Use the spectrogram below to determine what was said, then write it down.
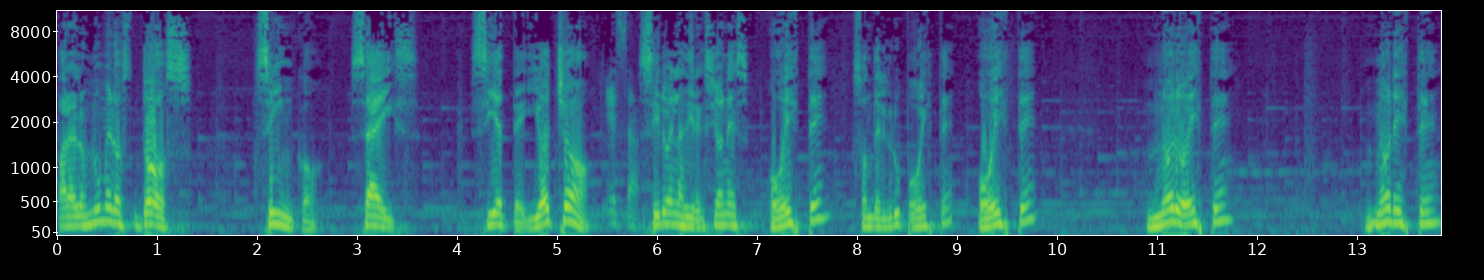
Para los números 2, 5, 6, 7 y 8, Esa. sirven las direcciones oeste, son del grupo oeste, oeste, noroeste, noreste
